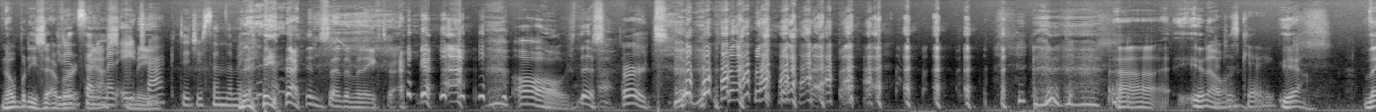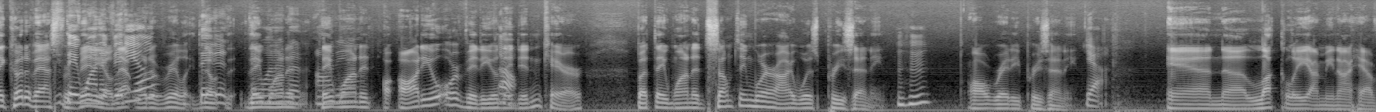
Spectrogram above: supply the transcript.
Nobody's ever You didn't send them an asked eight track? Did you send them an eight track? I didn't send him an eight track. oh, this hurts. uh, you know, I'm just kidding. yeah. They could have asked for They video. wanted That video? would have really. They no, they, they wanted. wanted they audio? wanted audio or video. Oh. They didn't care, but they wanted something where I was presenting, Mm-hmm. already presenting. Yeah. And uh, luckily, I mean, I have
